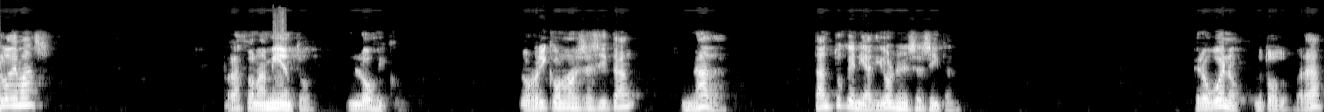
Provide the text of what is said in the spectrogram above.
lo demás. Razonamiento lógico. Los ricos no necesitan nada, tanto que ni a Dios le necesitan. Pero bueno, no todos, ¿verdad?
